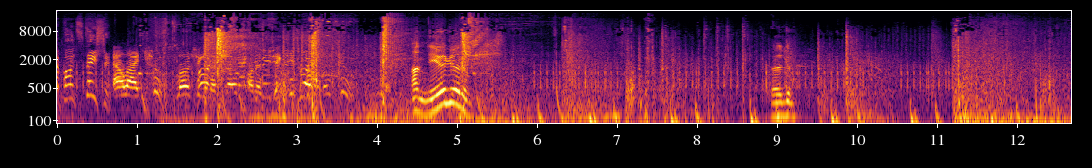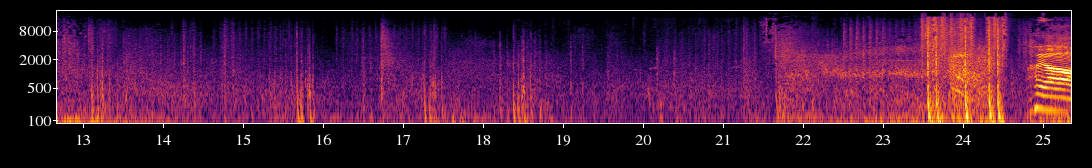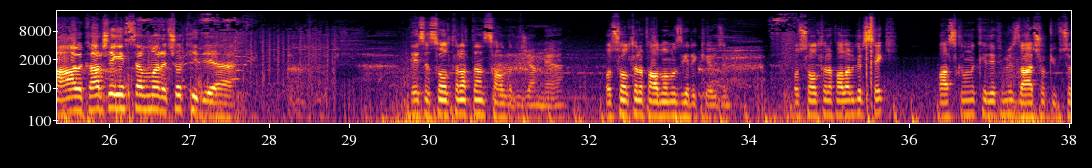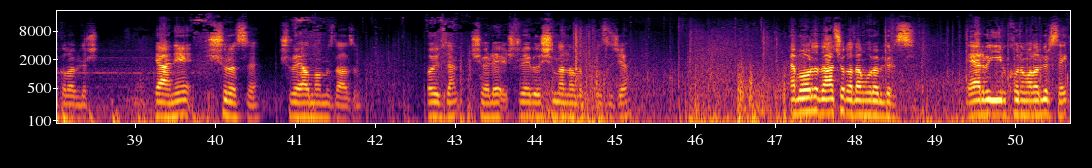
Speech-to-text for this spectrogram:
Trap on station. Allied troops launching an assault on objective Bravo 2. Lan ne ölüyorum? Öldüm. Ya abi karşıya geçsem var ya çok iyiydi ya. Neyse sol taraftan saldıracağım ya. O sol tarafı almamız gerekiyor bizim. O sol tarafı alabilirsek baskınlık hedefimiz daha çok yüksek olabilir. Yani şurası. Şurayı almamız lazım. O yüzden şöyle şuraya bir ışınlanalım hızlıca. Hem orada daha çok adam vurabiliriz. Eğer bir iyi bir konum alabilirsek.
